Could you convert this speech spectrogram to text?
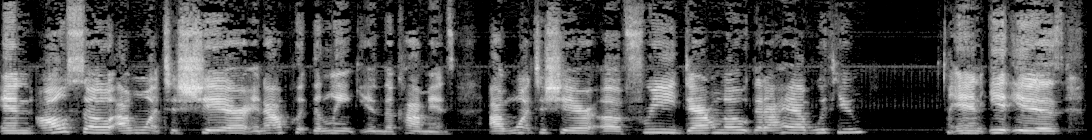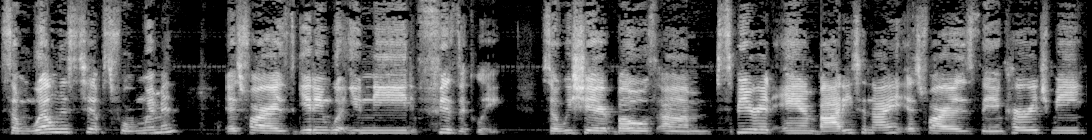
And also, I want to share, and I'll put the link in the comments. I want to share a free download that I have with you. And it is some wellness tips for women as far as getting what you need physically. So we shared both um, spirit and body tonight as far as the encourage me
